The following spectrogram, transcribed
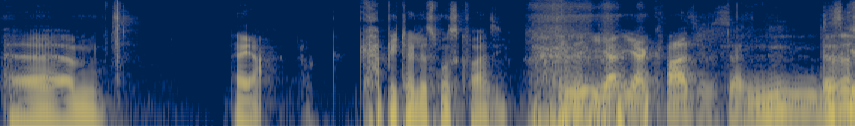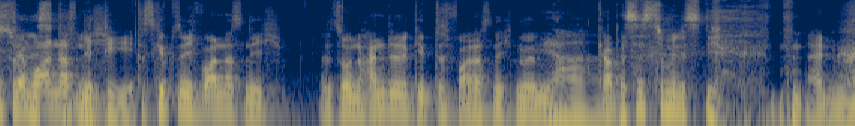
ähm, naja, Kapitalismus quasi. ja, ja, quasi. Das ja, das Das ist gibt's ja woanders nicht. Idee. Das gibt es nicht woanders nicht. So ein Handel gibt es woanders nicht. Nur im Ja, Kap das ist zumindest die, nein,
